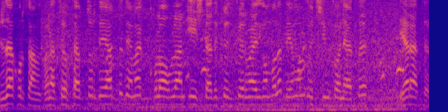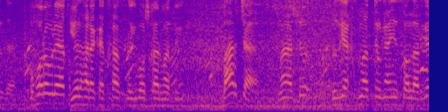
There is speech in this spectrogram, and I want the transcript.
juda xursandmiz. Mana to'xtab tur deyapti demak quloq bilan eshitadi ko'z ko'rmaydigan bola bemalol o'tish imkoniyati yaratildi. Buxoro viloyati yo'l harakati xavfsizligi boshqarmasi barcha mana shu bizga xizmat qilgan insonlarga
